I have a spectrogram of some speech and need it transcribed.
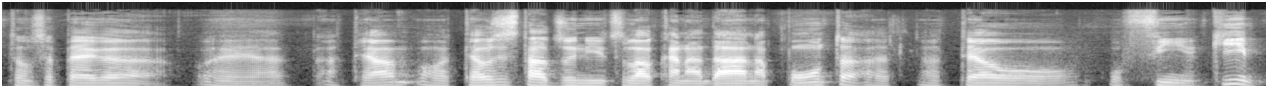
Então você pega é, até, a- até os Estados Unidos, lá o Canadá na ponta, a- até o, o fim aqui,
